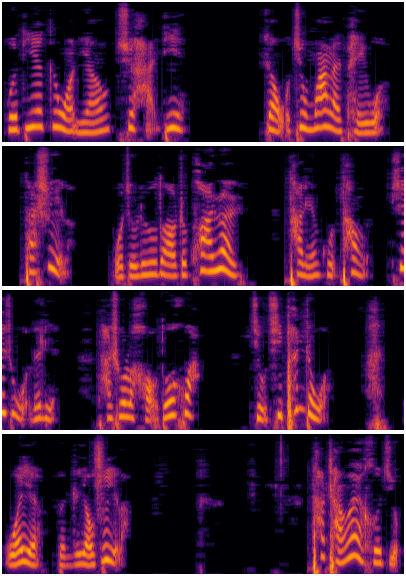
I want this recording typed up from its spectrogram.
我爹跟我娘去海淀，让我舅妈来陪我。她睡了，我就溜到这跨院里。他脸滚烫的，贴着我的脸，他说了好多话，酒气喷着我，我也闻着要醉了。他常爱喝酒，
